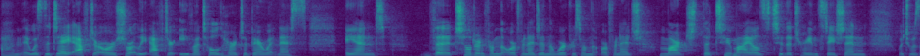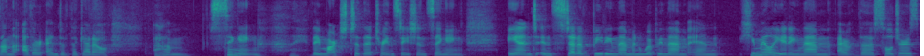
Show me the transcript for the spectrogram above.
um, it was the day after or shortly after Eva told her to bear witness. And the children from the orphanage and the workers from the orphanage marched the two miles to the train station, which was on the other end of the ghetto, um, singing. They marched to the train station singing. And instead of beating them and whipping them and humiliating them, uh, the soldiers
